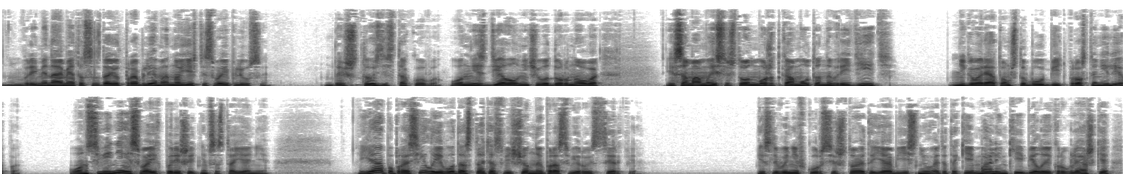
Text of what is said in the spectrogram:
Временами это создает проблемы, но есть и свои плюсы. Да и что здесь такого? Он не сделал ничего дурного, и сама мысль, что он может кому-то навредить, не говоря о том, чтобы убить, просто нелепо. Он свиней своих порешить не в состоянии. Я попросила его достать освященную просвиру из церкви. Если вы не в курсе, что это, я объясню. Это такие маленькие белые кругляшки —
